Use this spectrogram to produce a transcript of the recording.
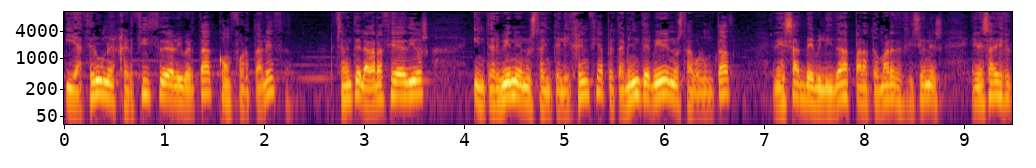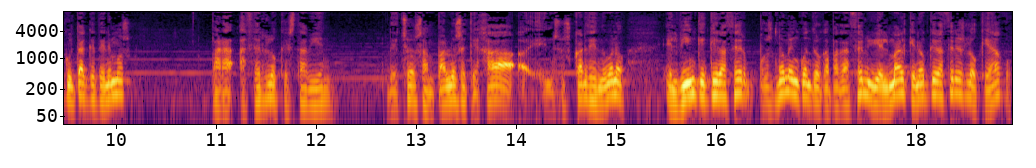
y hacer un ejercicio de la libertad con fortaleza. Precisamente la gracia de Dios interviene en nuestra inteligencia, pero también interviene en nuestra voluntad, en esa debilidad para tomar decisiones, en esa dificultad que tenemos para hacer lo que está bien, de hecho, San Pablo se quejaba en sus cartas diciendo, bueno, el bien que quiero hacer, pues no me encuentro capaz de hacerlo, y el mal que no quiero hacer es lo que hago.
